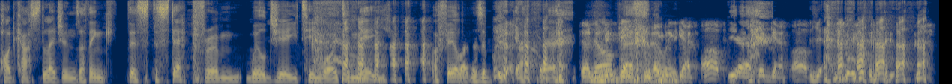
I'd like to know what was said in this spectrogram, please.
podcast legends. I think there's the step from Will G T Y to me. I feel like there's a big gap there. A No, big gap, a big gap up. Yeah, A big gap up. yeah.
